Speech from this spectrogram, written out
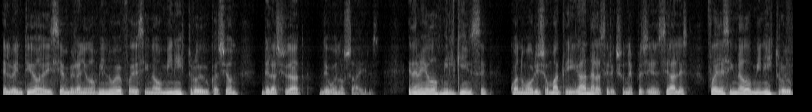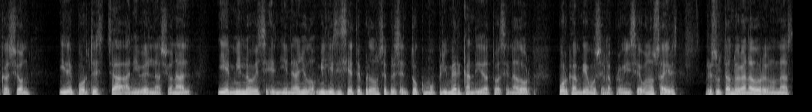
El 22 de diciembre del año 2009 fue designado ministro de Educación de la Ciudad de Buenos Aires. En el año 2015, cuando Mauricio Macri gana las elecciones presidenciales, fue designado ministro de Educación y Deportes ya a nivel nacional y en, en el año 2017 perdón, se presentó como primer candidato a senador por Cambiemos en la provincia de Buenos Aires, resultando el ganador en unas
